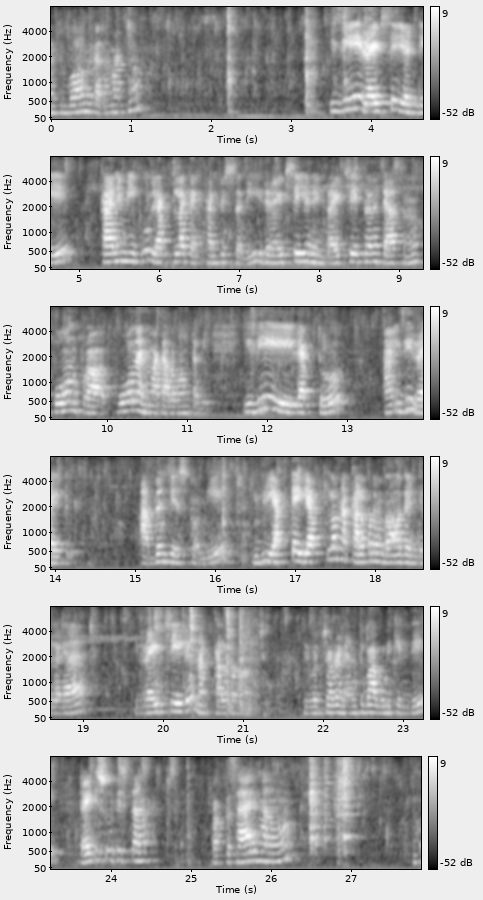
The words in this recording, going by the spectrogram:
ఎంత బాగుంది కదా మటన్? ఇది రైట్ చేయండి కానీ మీకు లెఫ్ట్లా కనిపిస్తుంది. ఇది రైట్ చేయ నేను రైట్ చేతితోనే చేస్తాను. ఫోన్ ప్రా ఫోన్ అనమాట అలా ఉంటుంది. ఇది లెఫ్ట్ ఇది రైట్. అర్థం చేసుకోండి. ఇది లెఫ్ట్ లెఫ్ట్లో నాకు కలపడం రాదండి ఇలాగా. ఇది రైట్ సైడ్ నాకు కలపడం వచ్చు ఇదిగో చూడండి ఎంత బాగా ఉడికింది. రైట్ చూపిస్తాను. ఒక్కసారి మనము ఇంక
